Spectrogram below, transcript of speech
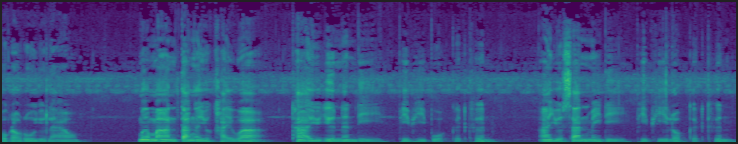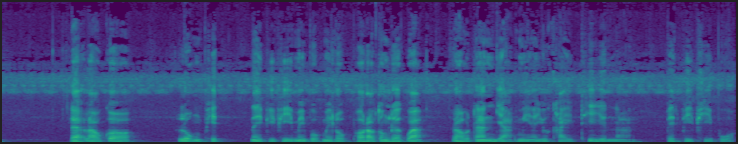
พวกเรารู้อยู่แล้ว เมื่อมารตั้งอายุไขว่า ถ้าอายุยืนนั้นดีพีพีบวกเกิดขึ้น อายุสั้นไม่ดีพีพีลบเกิดขึ้น และเราก็หลงผิดในพีพีไม่บวกไม่ลบ เพราะเราต้องเลือกว่าเรานั้นอยากมีอายุไขที่ยืนนานเป็นพีพีบวก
